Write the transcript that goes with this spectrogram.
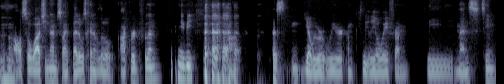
Mhm. also watching them, so I bet it was kind of a little awkward for them, maybe, because yeah, we were we were completely away from the men's team.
